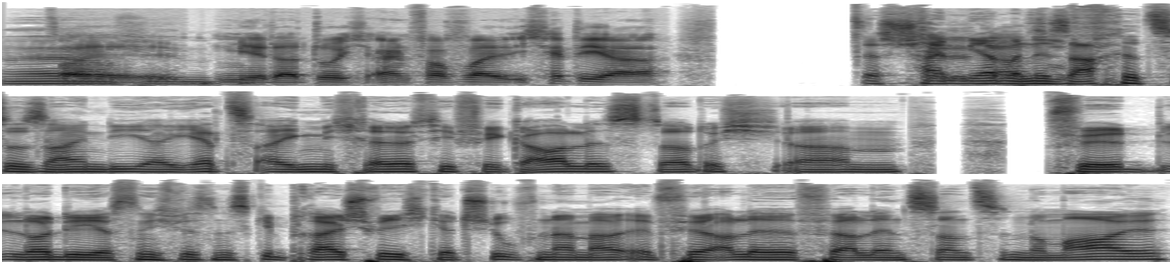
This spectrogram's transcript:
Ja, weil mir dadurch einfach, weil ich hätte ja Das scheint mir aber eine Sache zu sein, die ja jetzt eigentlich relativ egal ist. Dadurch, ähm, für Leute, die jetzt nicht wissen, es gibt drei Schwierigkeitsstufen, einmal für alle, für alle Instanzen normal,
